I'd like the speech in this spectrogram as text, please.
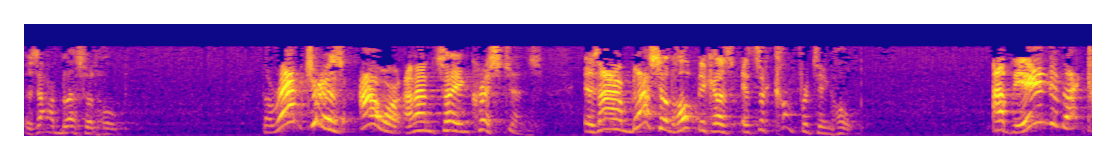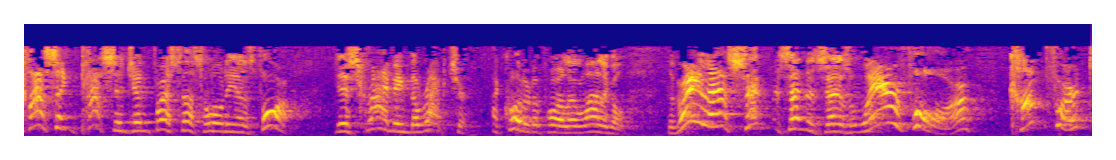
is our blessed hope. The rapture is our, and I'm saying Christians, is our blessed hope because it's a comforting hope. At the end of that classic passage in 1 Thessalonians 4, describing the rapture, I quoted it for a little while ago. The very last sentence says, Wherefore, comfort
